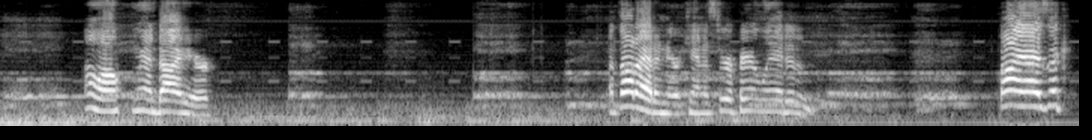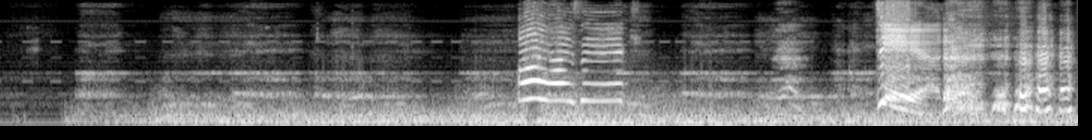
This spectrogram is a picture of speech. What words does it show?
Oh well, I'm gonna die here. I thought I had an air canister, apparently I didn't. Bye, Isaac! Bye, Isaac! Dead!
